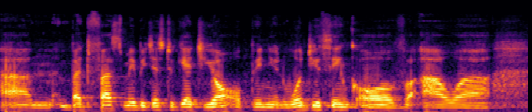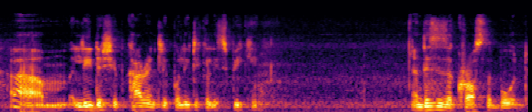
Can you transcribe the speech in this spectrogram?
Um, but first, maybe just to get your opinion, what do you think of our um, leadership currently, politically speaking? And this is across the board.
